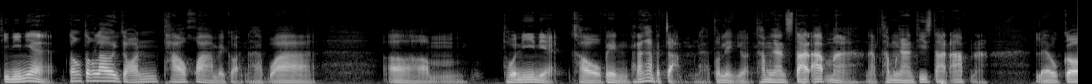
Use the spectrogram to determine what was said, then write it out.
ทีนี้เนี่ยต้องต้องเล่าย้อนเท้าความไปก่อนนะครับว่าโทนี่เนี่ยเขาเป็นพนักงานประจำนะต้องเรียนก่อนทำงานสตาร์ทอัพมานะทำงานที่สตาร์ทอัพนะแล้วก็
